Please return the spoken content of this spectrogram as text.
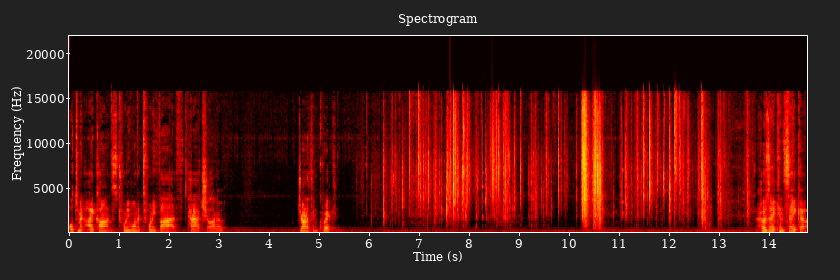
Ultimate Icons, 21 to 25. Patch auto. Jonathan Quick. Jose Canseco.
